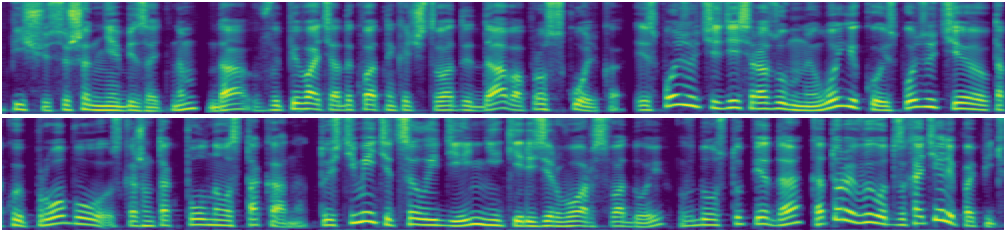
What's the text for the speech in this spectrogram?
пищей совершенно необязательным, да. Выпивать адекватное количество воды, да, вопрос сколько. Используйте здесь разумную логику, используйте такую пробу, скажем так, полного стакана. То есть имейте целый день некий резервуар с водой в доступе, да, который вы вот захотели попить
